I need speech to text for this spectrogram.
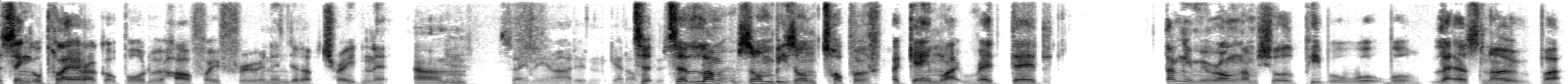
The single player I got bored with halfway through and ended up trading it. Um, Same here, I didn't get on to, with this to one. lump zombies on top of a game like Red Dead, don't get me wrong, I'm sure people will, will let us know, but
